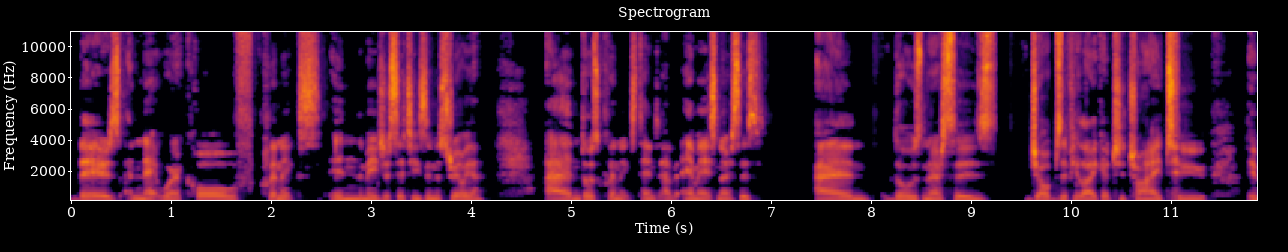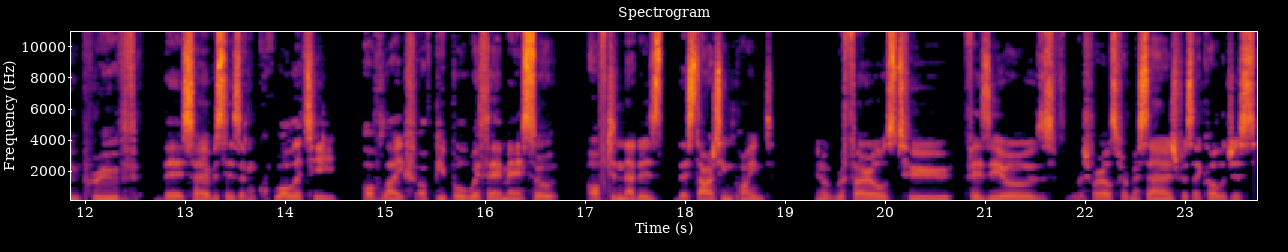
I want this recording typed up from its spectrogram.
There's a network of clinics in the major cities in Australia, and those clinics tend to have MS nurses. And those nurses jobs, if you like, are to try to improve the services and quality of life of people with MS. So often that is the starting point. You know, referrals to physios, referrals for massage, for psychologists,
